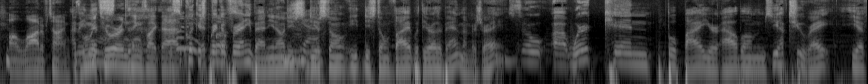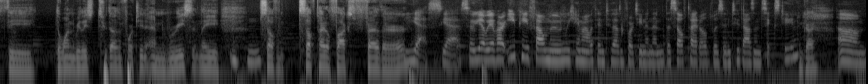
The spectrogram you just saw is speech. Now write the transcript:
a lot of time. I Because mean, when we tour and the- things like that, That's the quickest get breakup for any band, you know. You just, you just don't you just don't vibe with your other band members, right? So, uh, where can people buy your albums? You have two, right? You have the the one released 2014 and recently Mm-hmm. self self-titled Fox Feather. Yes, yeah. So yeah, we have our EP Foul Moon. We came out with in 2014, and then the self-titled was in 2016. Okay, Um,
